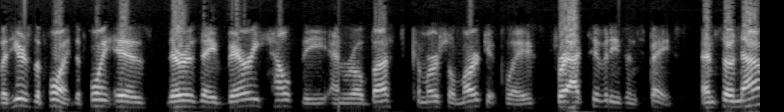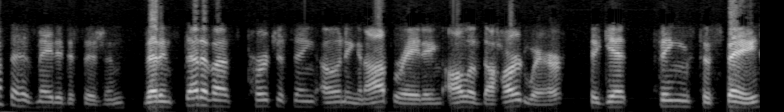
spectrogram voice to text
But here's the point the point is there is a very healthy and robust commercial marketplace for activities in space. And so NASA has made a decision that instead of us purchasing, owning, and operating all of the hardware to get things to space,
